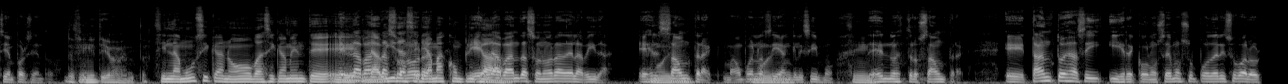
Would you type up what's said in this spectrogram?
100%. Definitivamente. Sin la música no, básicamente Es eh, la, banda vida sonora, sería más complicada. Es la banda sonora de la vida. Es el Muy bien. soundtrack. Vamos a ponerlo Muy así, bien. anglicismo. Sí. Es nuestro soundtrack. Eh, tanto es así y reconocemos su poder y su valor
